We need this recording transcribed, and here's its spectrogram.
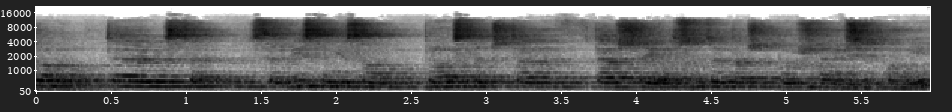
pro, te se- serwisy nie są proste, czytelne w dalszej obsłudze, w dalszym poruszaniu się po nich.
